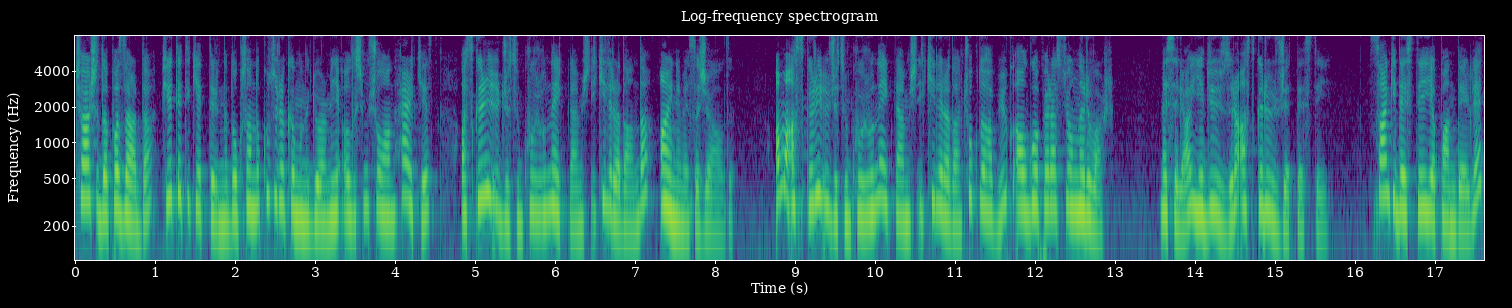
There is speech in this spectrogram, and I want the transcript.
Çarşıda, pazarda fiyat etiketlerinde 99 rakamını görmeye alışmış olan herkes asgari ücretin kuyruğuna eklenmiş 2 liradan da aynı mesajı aldı. Ama asgari ücretin kuyruğuna eklenmiş 2 liradan çok daha büyük algı operasyonları var. Mesela 700 lira asgari ücret desteği. Sanki desteği yapan devlet,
